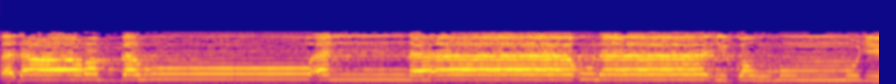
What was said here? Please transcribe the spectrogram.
فدعا ربه أن هؤلاء قوم مجرمون.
